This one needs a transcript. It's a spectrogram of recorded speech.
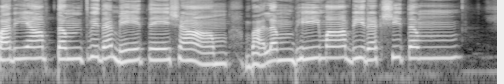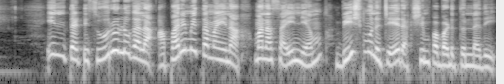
పర్యాప్తం త్విదమేతేషాం బలం భీమాభిరక్షితం. ఇంతటి సూరులు గల అపరిమితమైన మన సైన్యం భీష్మునిచే రక్షింపబడుతున్నది.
